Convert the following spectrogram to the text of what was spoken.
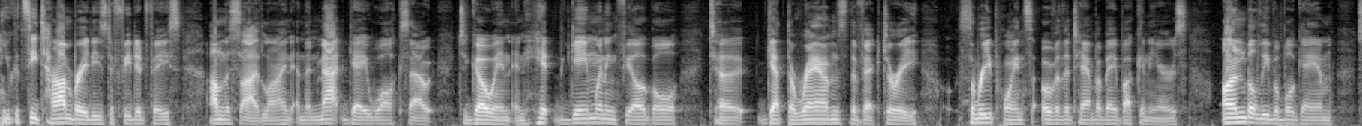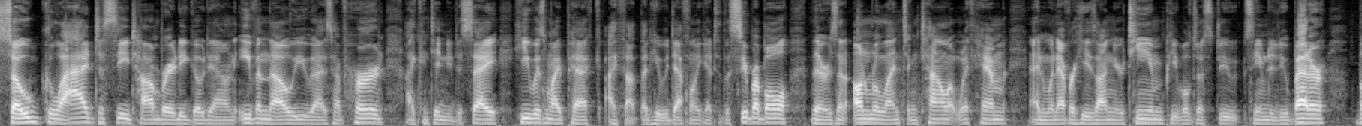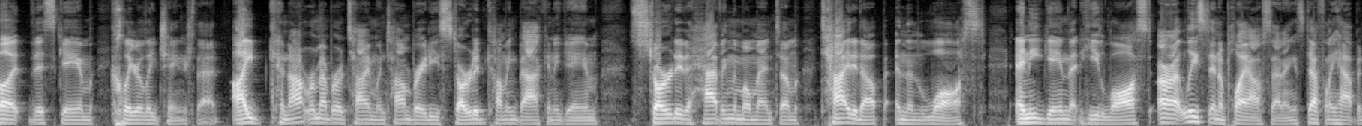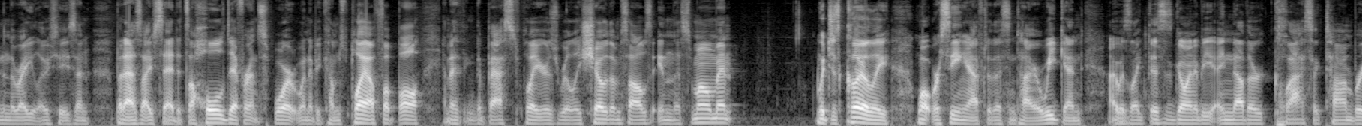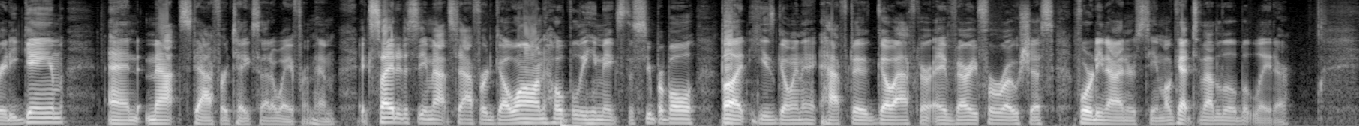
You could see Tom Brady's defeated face on the sideline, and then Matt Gay walks out to go in and hit the game winning field goal to get the Rams the victory three points over the Tampa Bay Buccaneers. Unbelievable game. So glad to see Tom Brady go down, even though you guys have heard, I continue to say he was my pick. I thought that he would definitely get to the Super Bowl. There's an unrelenting talent with him, and whenever he's on your team, people just do seem to do better. But this game clearly changed that. I cannot remember a time when Tom Brady started coming back in a game, started having the momentum, tied it up, and then lost any game that he lost, or at least in a playoff setting. It's definitely happened in the regular season. But as I've said, it's a whole different sport when it becomes playoff football. And I think the best players really show themselves in this moment which is clearly what we're seeing after this entire weekend. I was like, this is going to be another classic Tom Brady game and Matt Stafford takes that away from him. Excited to see Matt Stafford go on. Hopefully, he makes the Super Bowl, but he's going to have to go after a very ferocious 49ers team. I'll get to that a little bit later.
